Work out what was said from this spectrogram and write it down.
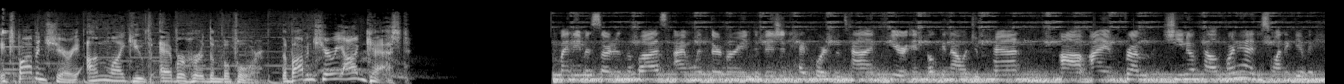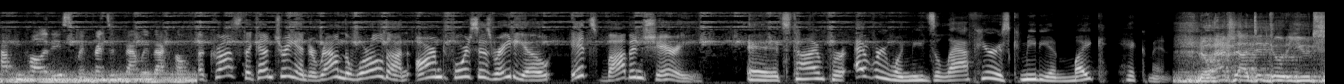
It's Bob and Sherry unlike you've ever heard them before. The Bob and Sherry Oddcast. My name is Sergeant Labaz. I'm with 3rd Marine Division, headquarters battalion here in Okinawa, Japan. Um, I am from Chino, California. I just want to give a happy holidays to my friends and family back home. Across the country and around the world on Armed Forces Radio, it's Bob and Sherry. It's time for Everyone Needs a Laugh. Here is comedian Mike Hickman. No, actually, I did go to UT,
